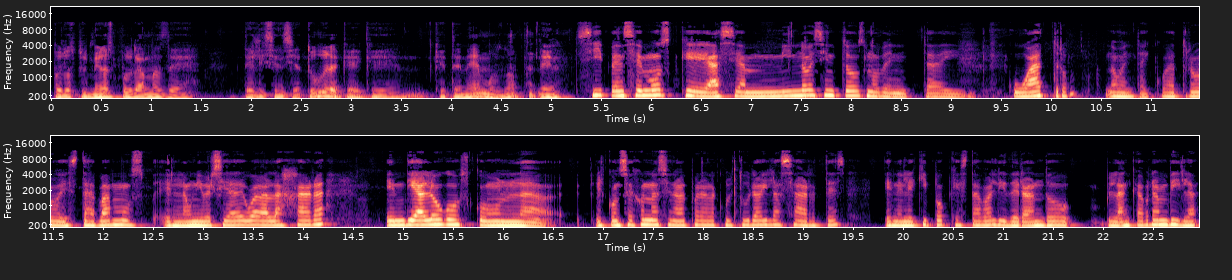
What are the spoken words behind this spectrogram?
pues los primeros programas de, licenciatura que, que, tenemos, ¿no? Eh, sí, pensemos que hacia 1994, 94, estábamos en la Universidad de Guadalajara en diálogos con la, el Consejo Nacional para la Cultura y las Artes, en el equipo que estaba liderando Blanca Brambila,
